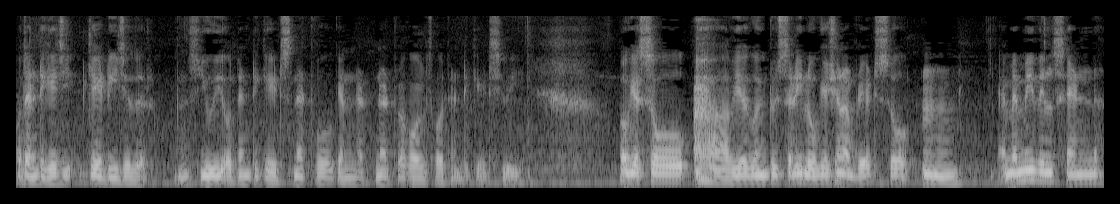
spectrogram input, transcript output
authenticate each other. It's UE authenticates network and net network also authenticates UE okay so we are going to study location updates. So um, mm, MME will send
